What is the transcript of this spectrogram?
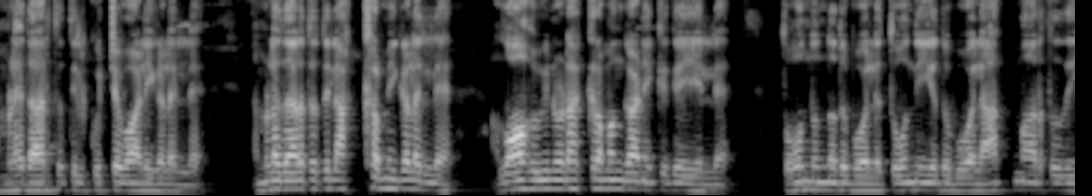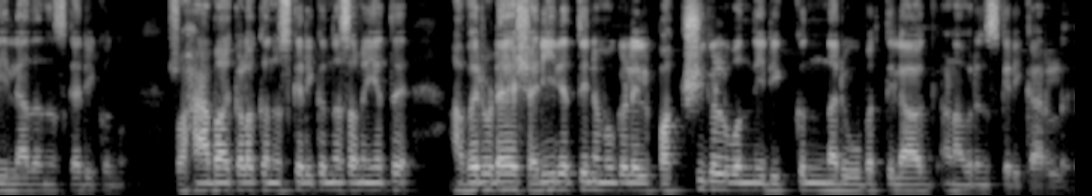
നമ്മൾ യഥാർത്ഥത്തിൽ കുറ്റവാളികളല്ലേ? നമ്മൾ യഥാർത്ഥത്തിൽ അക്രമികളല്ലേ? അള്ളാഹുവിനോട് അക്രമം കാണിക്കുകയല്ലേ? തോന്നുന്നത് പോലെ തോന്നിയതുപോലെ ആത്മാർത്ഥതയില്ലാതെ നിസ്കരിക്കുന്നു. സ്വഹാബാക്കളൊക്കെ നിസ്കരിക്കുന്ന സമയത്ത് അവരുടെ ശരീരത്തിന് മുകളിൽ പക്ഷികൾ വന്നിരിക്കുന്ന രൂപത്തിലാണ് അവർ നിസ്കരിക്കാറുള്ളത്.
